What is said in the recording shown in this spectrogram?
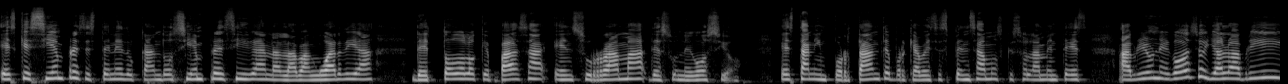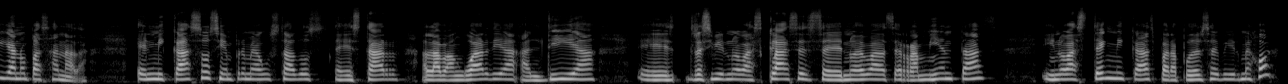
es que siempre se estén educando, siempre sigan a la vanguardia de todo lo que pasa en su rama de su negocio. Es tan importante porque a veces pensamos que solamente es abrir un negocio, ya lo abrí y ya no pasa nada. En mi caso, siempre me ha gustado eh, estar a la vanguardia, al día, eh, recibir nuevas clases, nuevas herramientas y nuevas técnicas para poder servir mejor.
